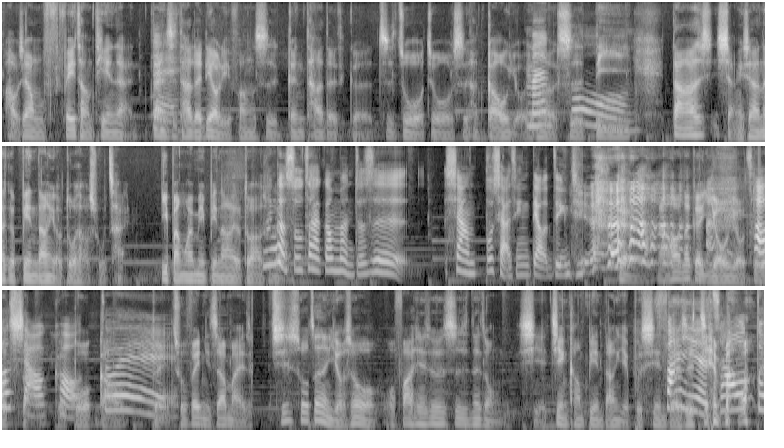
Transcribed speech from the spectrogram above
好像非常天然，但是它的料理方式跟它的这个制作就是很高油，因为是第一。大家想一下，那个便当有多少蔬菜？一般外面便当有多少？那个蔬菜根本就是。像不小心掉进去，对，然后那个油有多少，有多高，对，除非你是要买。其实说真的，有时候我我发现就是那种写健康便当也不现在是健康，超多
